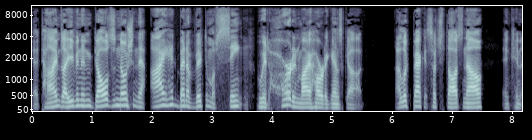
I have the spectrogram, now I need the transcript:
At times, I even indulged the notion that I had been a victim of Satan who had hardened my heart against God. I look back at such thoughts now and can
